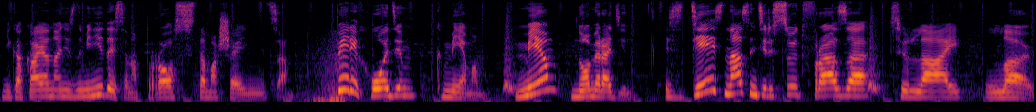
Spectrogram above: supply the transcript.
Никакая она не знаменитость, она просто мошенница. Переходим к мемам. Мем номер один. Здесь нас интересует фраза to lie low.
